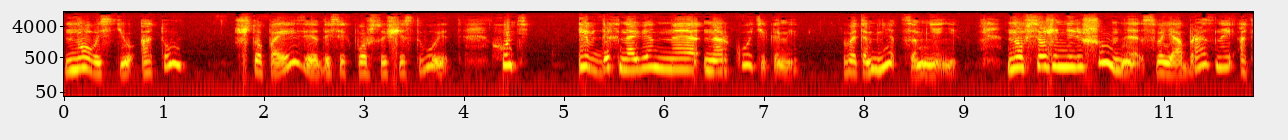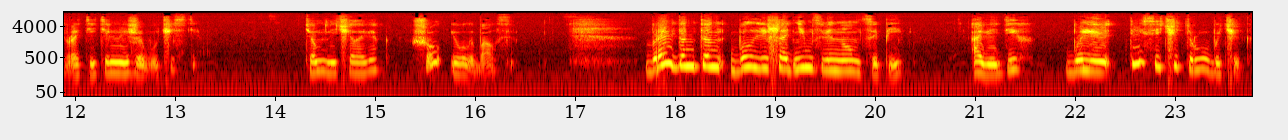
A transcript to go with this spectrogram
новостью о том, что поэзия до сих пор существует, хоть и вдохновенная наркотиками, в этом нет сомнения но все же не лишенная своеобразной отвратительной живучести. Темный человек шел и улыбался. Брейдентон был лишь одним звеном цепи, а ведь их были тысячи трубочек,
